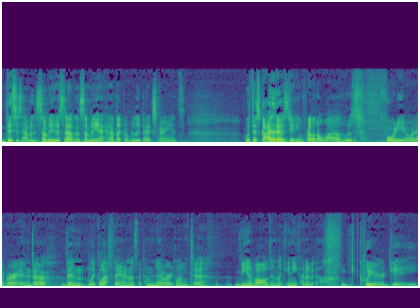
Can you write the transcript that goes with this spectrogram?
this has happened to somebody. This has happened to somebody, and I had like a really bad experience with this guy that I was dating for a little while who was forty or whatever, and uh, then like left there and was like, I'm never going to be involved in like any kind of queer gay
